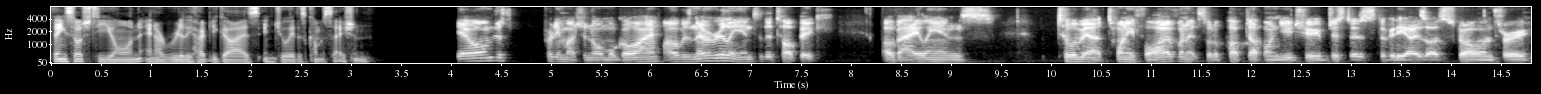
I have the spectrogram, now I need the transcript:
thanks so much to Ioan, and I really hope you guys enjoy this conversation. Yeah, well, I'm just pretty much a normal guy. I was never really into the topic of aliens till about 25 when it sort of popped up on YouTube just as the videos I was scrolling through.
